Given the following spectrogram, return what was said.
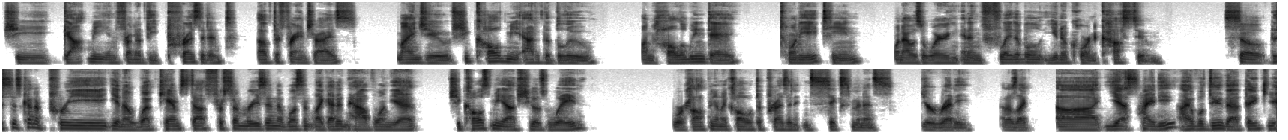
She got me in front of the president of the franchise. Mind you, she called me out of the blue on Halloween Day 2018 when I was wearing an inflatable unicorn costume. So this is kind of pre, you know, webcam stuff for some reason. It wasn't like I didn't have one yet. She calls me up. She goes, Wade, we're hopping on a call with the president in six minutes. You're ready. And I was like, uh, yes, Heidi, I will do that. Thank you.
